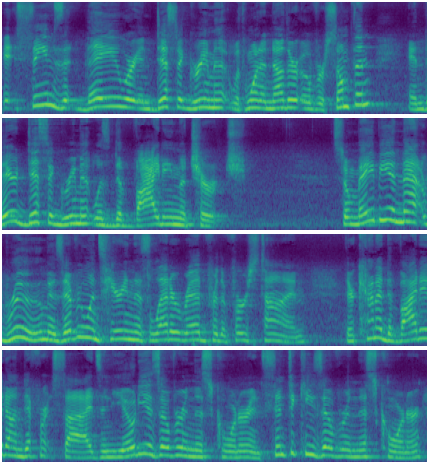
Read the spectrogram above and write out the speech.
it seems that they were in disagreement with one another over something, and their disagreement was dividing the church. So maybe in that room, as everyone's hearing this letter read for the first time, they're kind of divided on different sides, and is over in this corner, and Syntyche's over in this corner,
